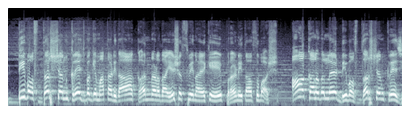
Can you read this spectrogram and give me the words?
ಡಿ ಬಾಸ್ ದರ್ಶನ್ ಕ್ರೇಜ್ ಬಗ್ಗೆ ಮಾತಾಡಿದ ಕನ್ನಡದ ಯಶಸ್ವಿ ನಾಯಕಿ ಪ್ರಣೀತಾ ಸುಭಾಷ್. ಆ ಕಾಲದಲ್ಲೇ ಡಿ ಬಾಸ್ ದರ್ಶನ್ ಕ್ರೇಜ್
